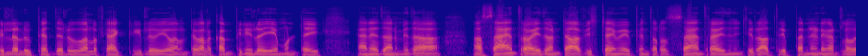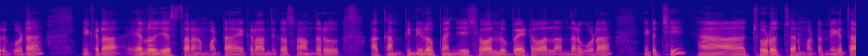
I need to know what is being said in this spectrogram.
పిల్లలు, పెద్దలు వాళ్ళ ఫ్యాక్టరీలో ఏమంటే వాళ్ళ కంపెనీలో ఏముంటాయి అనే దాని మీద ఆ సాయంత్రం ఐదు అంటే ఆఫీస్ టైం అయిపోయిన తర్వాత సాయంత్రం ఐదు నుంచి రాత్రి 12 గంటల వరకు కూడా ఇక్కడ ఎలో చేస్తారనమాట. ఇక్కడ అందుకోసం అందరూ ఆ కంపెనీలో పనిచేసే వాళ్ళు, బయట వాళ్ళు అందరూ కూడా వచ్చి చూడొచ్చు అనమాట. మిగతా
